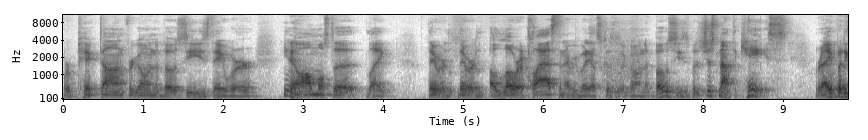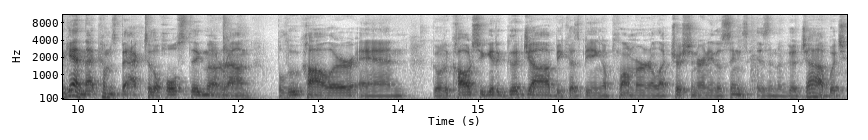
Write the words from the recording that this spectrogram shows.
were picked on for going to BOCES. They were, you know, almost a like they were they were a lower class than everybody else because they're going to BOCES, but it's just not the case, right? But again, that comes back to the whole stigma around blue collar and go to college so you get a good job because being a plumber or an electrician or any of those things isn't a good job, which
